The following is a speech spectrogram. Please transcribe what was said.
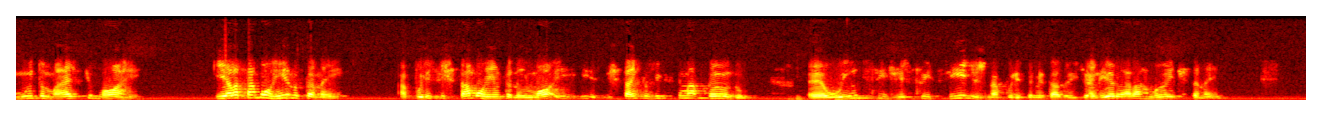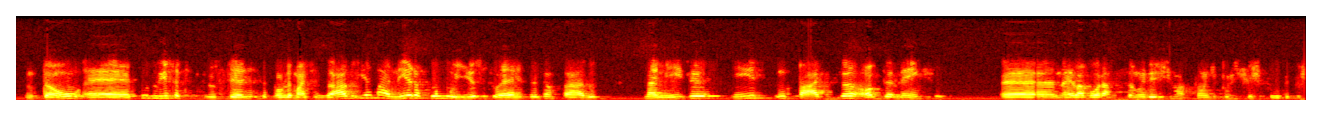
muito mais do que morre. E ela está morrendo também. A polícia está morrendo também, e está inclusive se matando. É, o índice de suicídios na Polícia Militar do Rio de Janeiro é alarmante também. Então, é, tudo isso é ser, ser problematizado e a maneira como isso é representado na mídia e impacta, obviamente, é, na elaboração e legitimação de políticas públicas.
